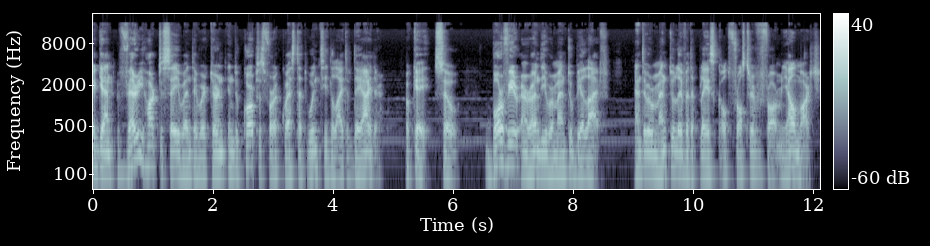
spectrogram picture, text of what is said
Again, very hard to say when they were turned into corpses for a quest that wouldn't see the light of day either. Okay, so Borvir and Rundi were meant to be alive, and they were meant to live at a place called Frost River Farm in Hjalmarch.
